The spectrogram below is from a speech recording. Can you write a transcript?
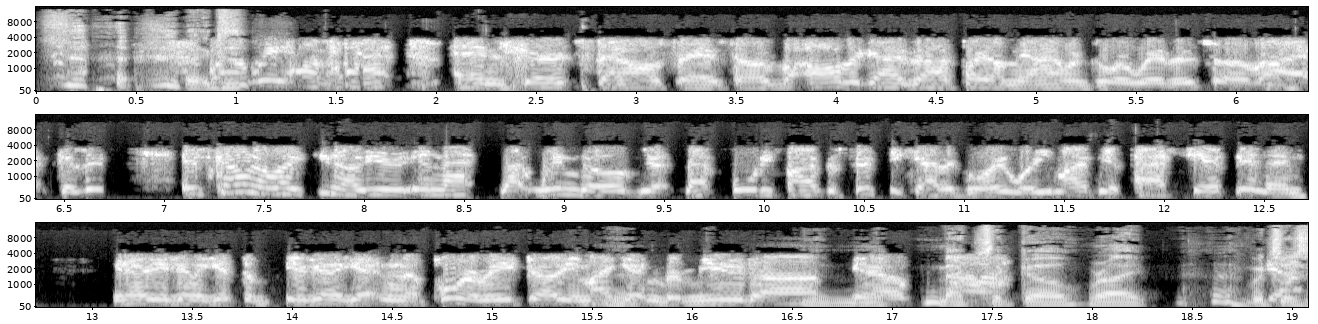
well, we have hats and shirts that all say. So all the guys I play on the island tour with, it's a riot because it, it's kind of like you know you're in that that window of that 45 to 50 category where you might be a past champion and you know, you're going to get the, you're going to get in Puerto Rico, you might yeah. get in Bermuda, you know, Mexico, uh, right? Which yeah. is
